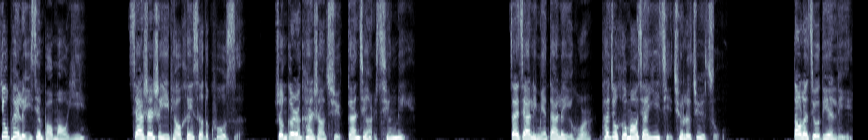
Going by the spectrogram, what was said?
又配了一件薄毛衣，下身是一条黑色的裤子，整个人看上去干净而清丽。在家里面待了一会儿，他就和猫夏一起去了剧组。到了酒店里，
